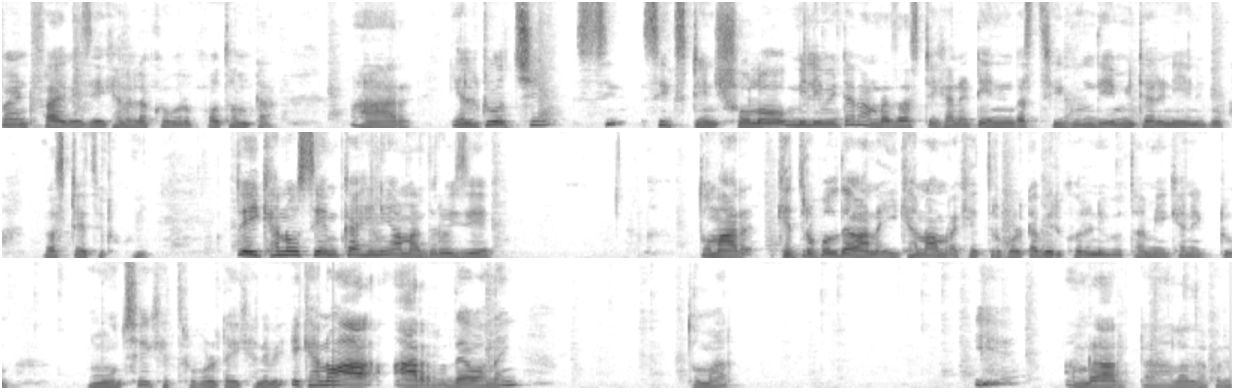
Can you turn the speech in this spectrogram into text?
পয়েন্ট ফাইভ এই যে এখানে লক্ষ্য করো প্রথমটা। আর এল টু হচ্ছে সিক্সটিন ষোলো মিলিমিটার আমরা জাস্ট এখানে টেন বা থ্রি গুণ দিয়ে মিটারে নিয়ে নেব। জাস্ট এতটুকুই। তো এইখানেও সেম কাহিনী, আমাদের ওই যে তোমার ক্ষেত্রফল দেওয়া না এখানেও আমরা ক্ষেত্রফলটা বের করে নিব। তো আমি এখানে একটু মুছে ক্ষেত্রফলটা এখানে এখানেও আর দেওয়া নাই। তোমার আমরা আরটা আলাদা করে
